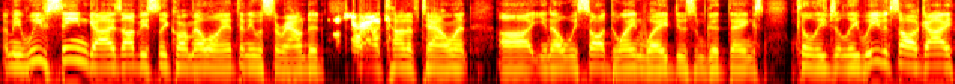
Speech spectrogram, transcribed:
I mean, we've seen guys. Obviously, Carmelo Anthony was surrounded by a ton of talent. Uh, you know, we saw Dwyane Wade do some good things collegiately. We even saw a guy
